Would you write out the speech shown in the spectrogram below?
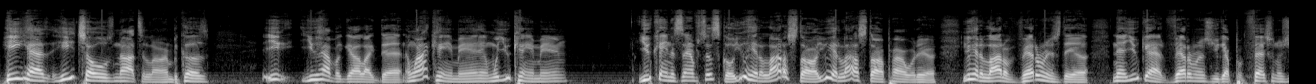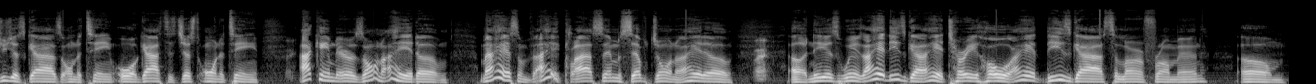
He has he chose not to learn because you you have a guy like that. And when I came in, and when you came in, you came to San Francisco. You had a lot of star. You had a lot of star power there. You had a lot of veterans there. Now you got veterans. You got professionals. You just guys on the team or guys that's just on the team. I came to Arizona. I had um, man, I had some. I had Clyde Simmons, Seth Joyner. I had uh, right. uh, Aeneas Williams. I had these guys. I had Terry Hoage. I had these guys to learn from, man. Um,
